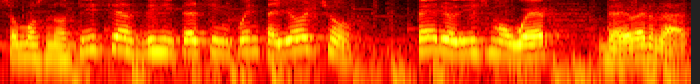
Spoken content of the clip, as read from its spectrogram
Somos Noticias Digital 58, periodismo web de verdad.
